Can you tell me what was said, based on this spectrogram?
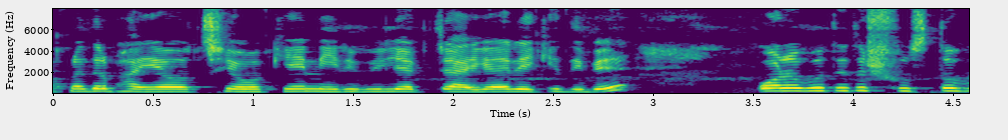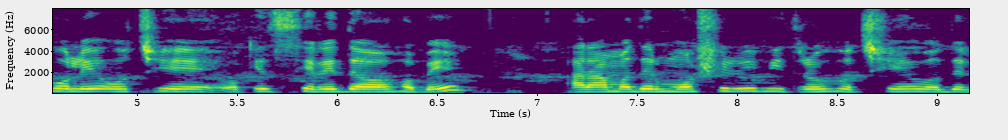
আপনাদের ভাইয়া হচ্ছে ওকে নিরিবিলি এক জায়গায় রেখে দিবে। পরবর্তীতে সুস্থ হলে হচ্ছে ওকে ছেড়ে দেওয়া হবে। আর আমাদের মশারির ভিতরেও হচ্ছে ওদের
